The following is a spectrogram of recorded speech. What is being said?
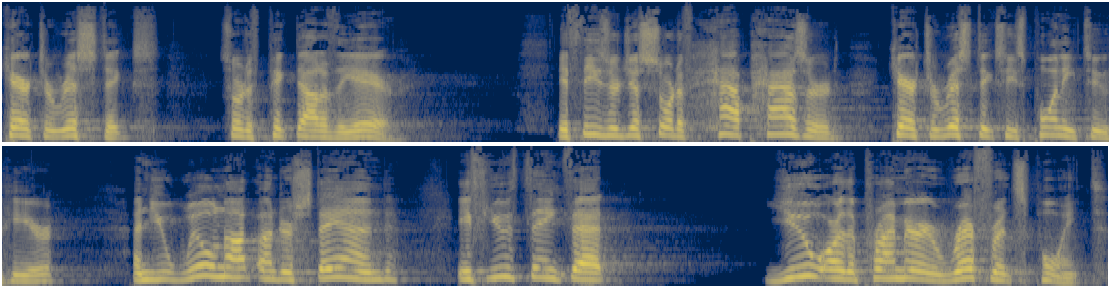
characteristics sort of picked out of the air. If these are just sort of haphazard characteristics he's pointing to here, and you will not understand if you think that you are the primary reference point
